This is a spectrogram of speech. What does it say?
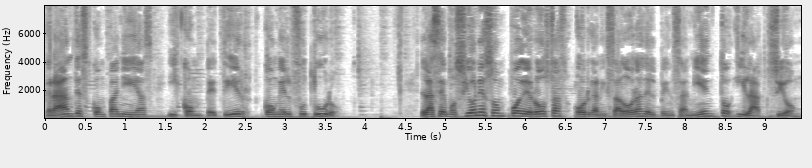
grandes compañías y competir con el futuro. Las emociones son poderosas organizadoras del pensamiento y la acción.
